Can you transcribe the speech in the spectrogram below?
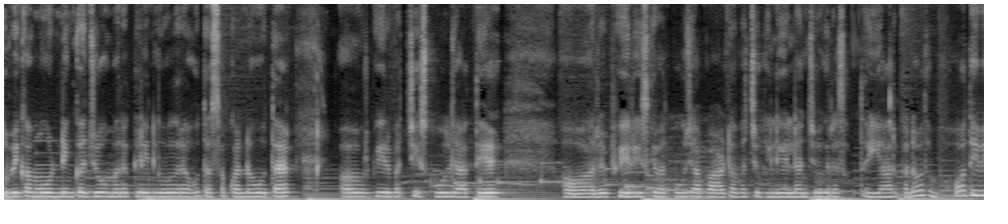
सुबह का मॉर्निंग का जो हमारा क्लीनिंग वगैरह होता है, सब करना होता है। और फिर बच्चे स्कूल जाते हैं। और फिर इसके बाद पूजा पाठ और बच्चों के लिए लंच वगैरह सब तैयार करना मतलब बहुत ही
